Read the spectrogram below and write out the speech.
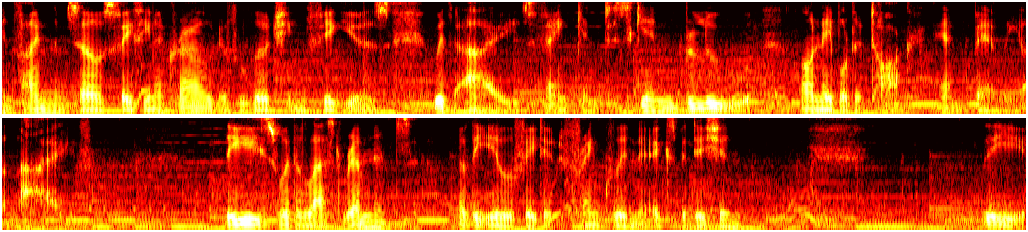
and find themselves facing a crowd of lurching figures with eyes vacant, skin blue, unable to talk, and barely alive. These were the last remnants of the ill fated Franklin expedition. the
